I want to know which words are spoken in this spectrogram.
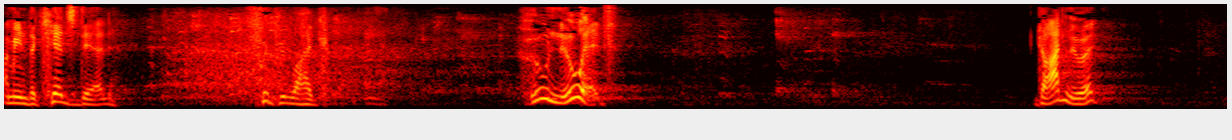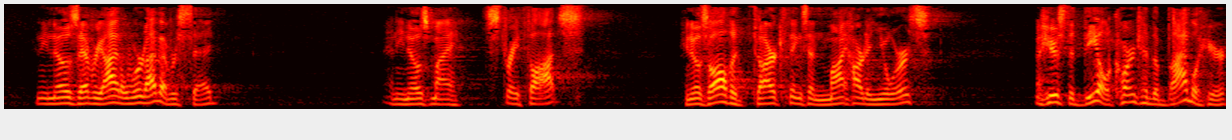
I mean, the kids did. We'd be like, who knew it? God knew it. And He knows every idle word I've ever said. And He knows my stray thoughts. He knows all the dark things in my heart and yours. Now, here's the deal. According to the Bible here,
